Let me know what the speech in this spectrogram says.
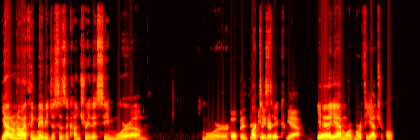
Yeah, I don't know. I think maybe just as a country, they seem more um more Open to theater. artistic. Yeah. Yeah, yeah, more more theatrical.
